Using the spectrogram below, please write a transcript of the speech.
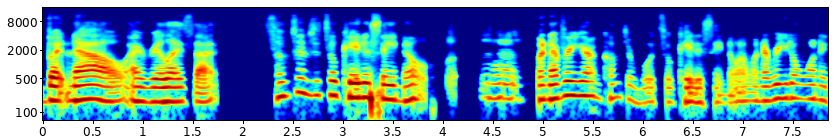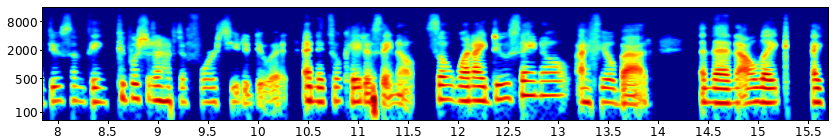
but now I realize that sometimes it's okay to say no. Well, Mhm. whenever you're uncomfortable, it's okay to say no. And whenever you don't want to do something, people shouldn't have to force you to do it. And it's okay to say no. So when I do say no, I feel bad. And then I'll like, I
